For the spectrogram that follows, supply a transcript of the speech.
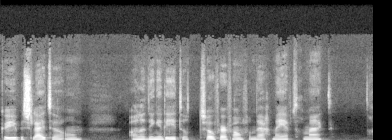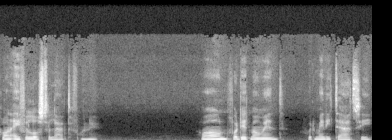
kun je besluiten om alle dingen die je tot zover van vandaag mee hebt gemaakt, gewoon even los te laten voor nu. Gewoon voor dit moment voor de meditatie.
